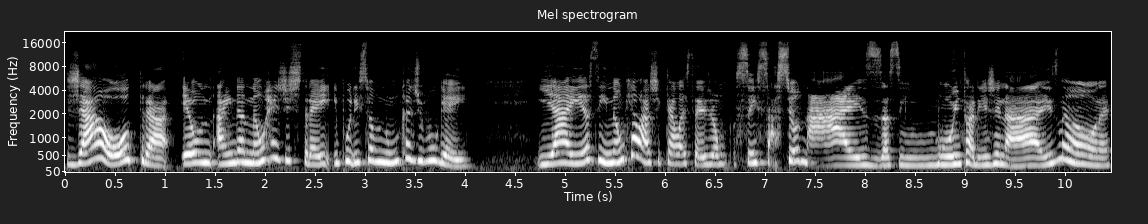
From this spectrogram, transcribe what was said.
Já a outra, eu ainda não registrei e por isso eu nunca divulguei. E aí, assim, não que eu ache que elas sejam sensacionais, assim, muito originais, não, né?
